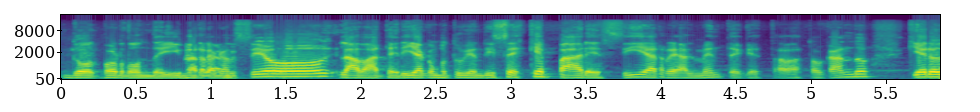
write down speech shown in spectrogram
do, por donde iba la canción, la batería, como tú bien dices, es que parecía realmente que estabas tocando. Quiero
